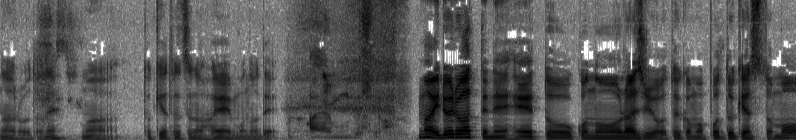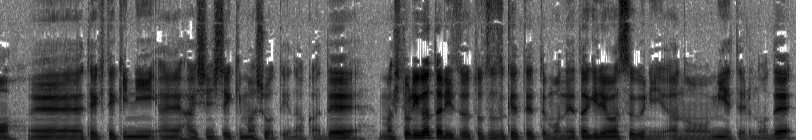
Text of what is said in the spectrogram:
う。ああなるほどね。まあ時が経つのは早いもので。早いもんですよ。まあいろいろあってねえっ、とこのラジオというかまあポッドキャストも、えー定期的に、えー配信していきましょうっていう中でまあ一人語りずっと続けてってもネタ切れはすぐにあの見えてるので、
